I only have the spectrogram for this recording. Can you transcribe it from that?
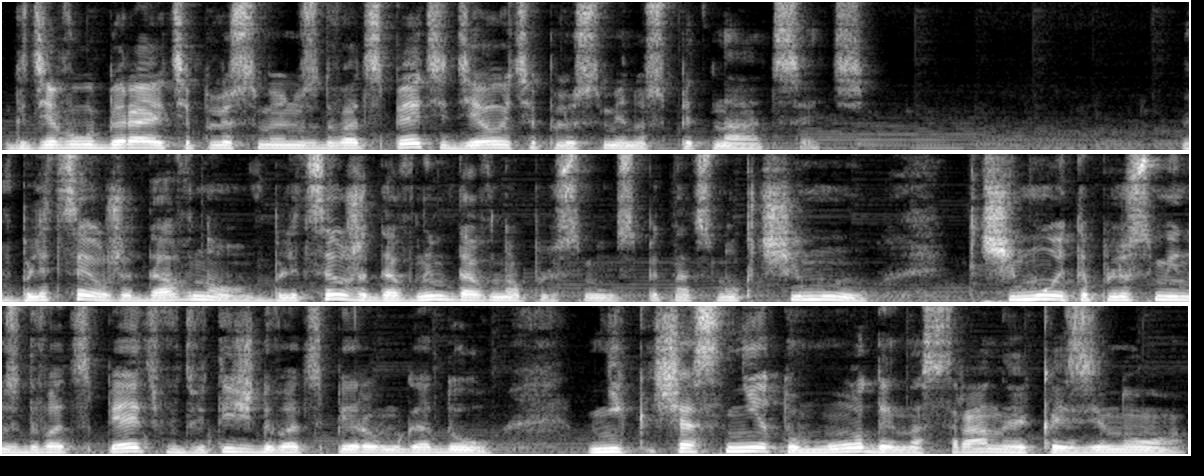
Где вы убираете плюс-минус 25 и делаете плюс-минус 15. В Блице уже давно, в Блице уже давным-давно плюс-минус 15. Ну к чему? К чему это плюс-минус 25 в 2021 году? Не, сейчас нету моды на сраное казино.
